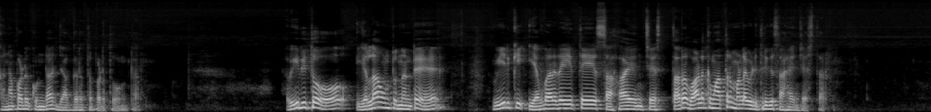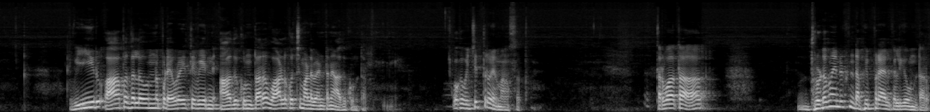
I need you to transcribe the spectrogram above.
కనపడకుండా జాగ్రత్త పడుతూ ఉంటారు. వీరితో ఎలా ఉంటుందంటే వీరికి ఎవరైతే సహాయం చేస్తారో వాళ్ళకి మాత్రం మళ్ళీ వీళ్ళు తిరిగి సహాయం చేస్తారు. వీరు ఆపదలో ఉన్నప్పుడు ఎవరైతే వీరిని ఆదుకుంటారో వాళ్ళకు వచ్చి మళ్ళీ వెంటనే ఆదుకుంటారు. ఒక విచిత్రమైన మనస్తత్వం. తర్వాత దృఢమైనటువంటి అభిప్రాయాలు కలిగి ఉంటారు.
